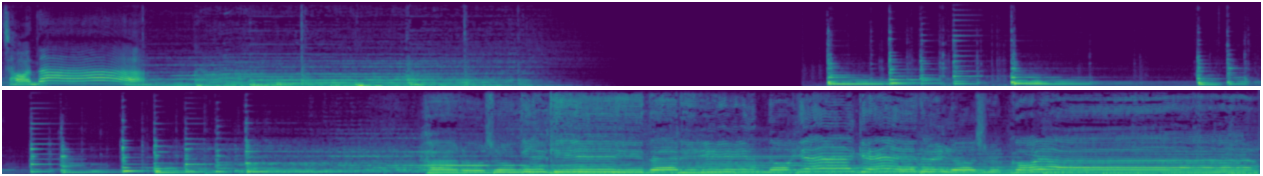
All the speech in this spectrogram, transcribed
전화! 하루 종일 기다린 너에게 들려줄 거야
